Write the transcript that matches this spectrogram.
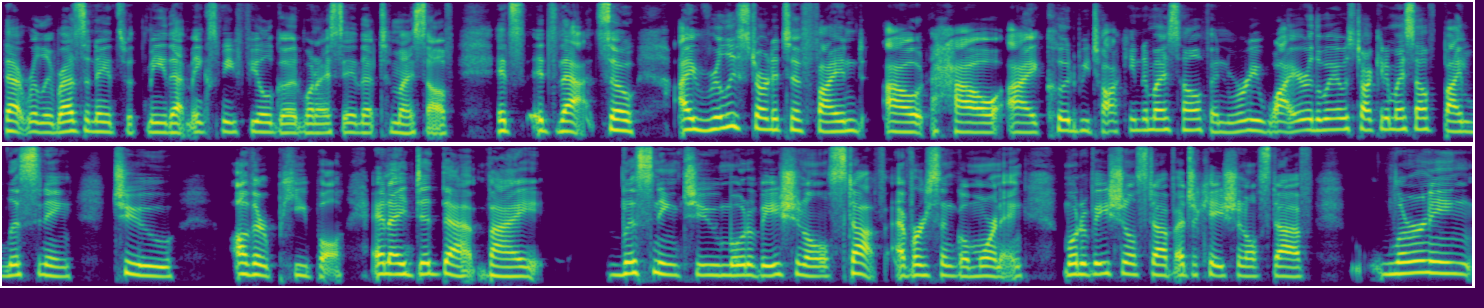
that really resonates with me. That makes me feel good when I say that to myself. It's it's that. So I really started to find out how I could be talking to myself and rewire the way I was talking to myself by listening to other people. And I did that by listening to motivational stuff every single morning. Motivational stuff, educational stuff, learning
